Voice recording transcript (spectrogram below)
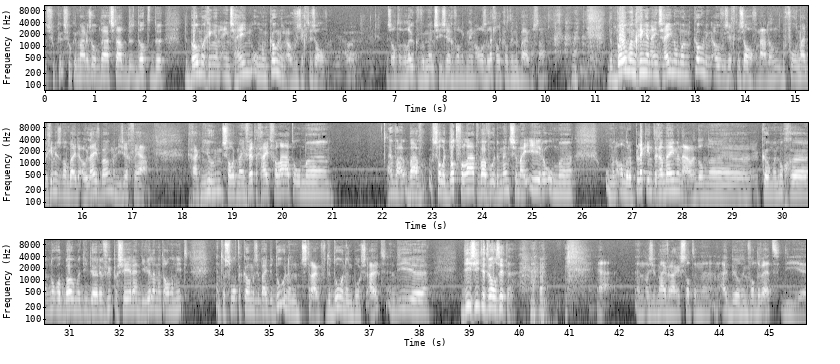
zoek, zoek het maar eens op. Daar staat dat de, de bomen gingen eens heen om een koning over zich te zalven. Dat is altijd een leuke voor mensen die zeggen van ik neem alles letterlijk wat in de Bijbel staat. De bomen gingen eens heen om een koning over zich te zalven. Nou, dan, volgens mij beginnen ze dan bij de olijfboom en die zegt van ja, ga ik niet doen. Zal ik mijn vettigheid verlaten om... Uh, waar, waar, zal ik dat verlaten waarvoor de mensen mij eren om... Uh, om een andere plek in te gaan nemen. Nou, en dan uh, komen nog, uh, nog wat bomen die de revue passeren en die willen het allemaal niet. En tenslotte komen ze bij de doornenstruik of de doornenbos uit. En die, uh, die ziet het wel zitten. ja, en als je het mij vraagt, is dat een, een uitbeelding van de wet. Die,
